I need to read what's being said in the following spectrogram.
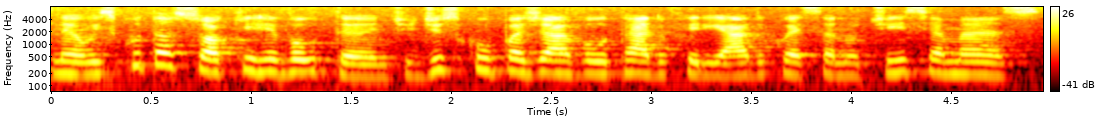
Não, escuta só que revoltante. Desculpa já voltar do feriado com essa notícia, mas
